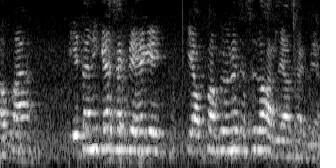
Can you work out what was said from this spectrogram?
ਆਪਾਂ ਇਹ ਤਾਂ ਨਹੀਂ ਕਹਿ ਸਕਦੇ ਹੈਗੇ ਕਿ ਆਪਾਂ ਕੋਈ ਉਹਨਾਂ 'ਚ ਸੁਧਾਰ ਲਿਆ ਸਕਦੇ ਆ।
